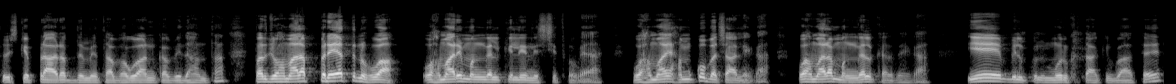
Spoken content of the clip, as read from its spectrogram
तो इसके प्रारब्ध में था, भगवान का विधान था। पर जो हमारा प्रयत्न हुआ, वो हमारे मंगल के लिए निश्चित हो गया। वो हमारे, हमको बचा लेगा, वो हमारा मंगल कर देगा। ये बिल्कुल मूर्खता की बात है।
